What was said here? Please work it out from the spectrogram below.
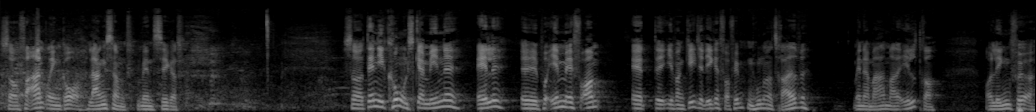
Så forandringen går langsomt, men sikkert. Så den ikon skal minde alle øh, på MF om, at øh, evangeliet ikke er fra 1530, men er meget, meget ældre. Og længe før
